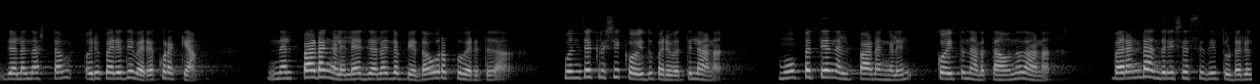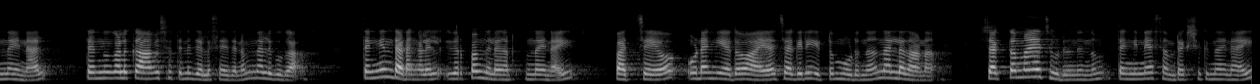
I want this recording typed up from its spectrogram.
ജലനഷ്ടം ഒരു പരിധിവരെ കുറയ്ക്കാം. നെൽപ്പാടങ്ങളിലെ ജലലഭ്യത ഉറപ്പുവരുത്തുക. പുഞ്ചകൃഷി കൊയ്തു പരുവത്തിലാണ്. മൂപ്പത്തിയ നെൽപ്പാടങ്ങളിൽ കൊയ്ത്ത് നടത്താവുന്നതാണ്. വരണ്ട അന്തരീക്ഷ സ്ഥിതി തുടരുന്നതിനാൽ തെങ്ങുകൾക്ക് ആവശ്യത്തിന് ജലസേചനം നൽകുക. തെങ്ങിൻ തടങ്ങളിൽ ഈർപ്പം നിലനിർത്തുന്നതിനായി പച്ചയോ ഉണങ്ങിയതോ ആയ ചകിരി ഇട്ട് മൂടുന്നത് നല്ലതാണ്. ശക്തമായ ചൂടിൽ നിന്നും തെങ്ങിനെ സംരക്ഷിക്കുന്നതിനായി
